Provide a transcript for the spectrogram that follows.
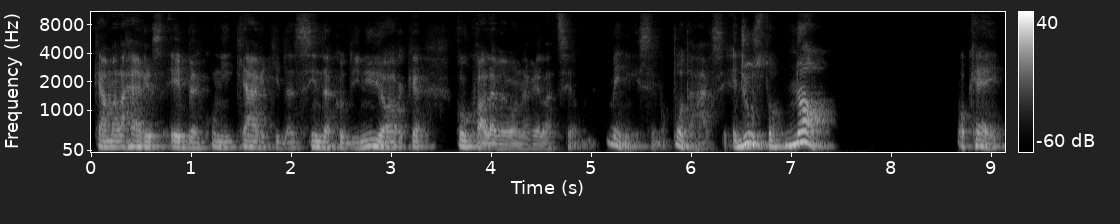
Kamala Harris ebbe alcuni incarichi dal sindaco di New York col quale aveva una relazione. Benissimo, può darsi. È giusto? No. Ok?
